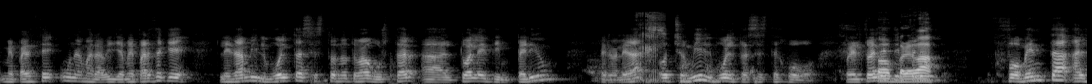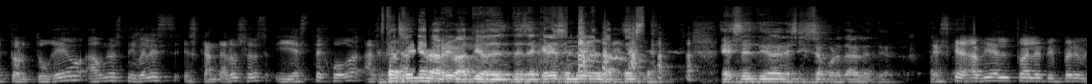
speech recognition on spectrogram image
me- parece una maravilla. Me parece que le da mil vueltas, esto no te va a gustar, al Twilight Imperium, pero le da 8000 vueltas este juego. Pero el Twilight Hombre, Imperium va. Fomenta al tortugueo a unos niveles escandalosos y este juego... Al Estás viniendo arriba, tío, des- desde que eres el líder de la texta. Ese tío es insoportable, tío. Es que a mí el Twilight Imperium,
